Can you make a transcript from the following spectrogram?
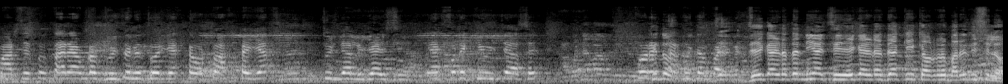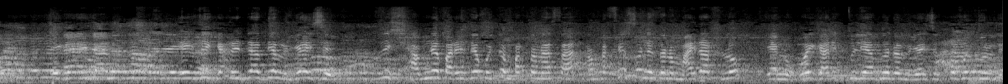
মারছে। তো তারে আমরা দুইজনে ধরি একটা অটো আটটাইয়া তুলিয়া লইয়া আইছি। এরপরে কি হইতে আছে। যে গাড়িটাতে নিয়ে আইছে এই গাড়িটাতে কি কারোর বাড়ি দিছিল? এই গাড়িটা এই যে গাড়িটা দিয়ে লইয়া আইছে যদি সামনে বাড়ি দিয়ে কইতাম পারতো না, স্যার। আমরা পেছনে যেন মাইরা আসলো। কেন? ওই গাড়ি তুলে আপনারা আইছে কখন তুলবে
